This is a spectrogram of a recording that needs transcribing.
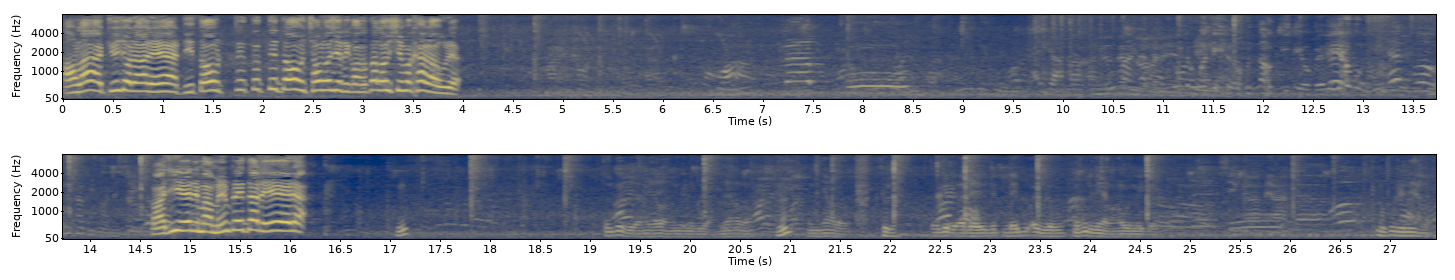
အောင်လားကြွေးကြော်ထားတယ်ဒီသုံးတစ်တစ်သုံး6လုံးရှင်းဒီကောင်တစ်လုံးရှင်းမခတ်တော့ဘူးတဲ့ဘာကြီးရဲ့ဒီမှာမင်းပြိတ္တတွေတဲ့ သုံးပြပြအနေတော့မင်းလို့ပြအများတော့ဟမ်မများတော့သူလဲသုံးပြပြအဲ့လေလေးဘူးအဲ့လိုမဘူးတည်းမှာဝင်နေတယ်မကူလေးနေရလား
